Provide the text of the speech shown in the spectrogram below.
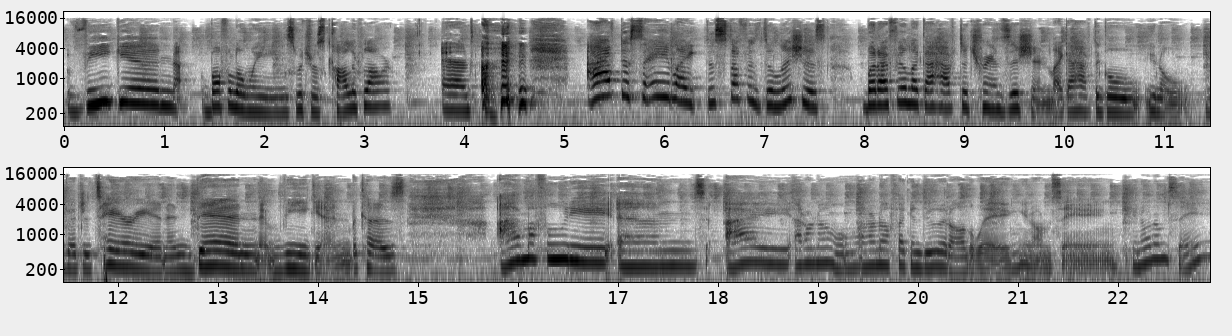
vegan buffalo wings, which was cauliflower, and I have to say, like, this stuff is delicious. But I feel like I have to transition. Like I have to go, you know, vegetarian and then vegan because I'm a foodie and I I don't know. I don't know if I can do it all the way. You know what I'm saying? You know what I'm saying?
